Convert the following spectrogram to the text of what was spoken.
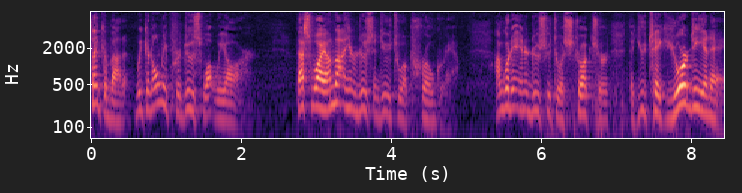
Think about it. We can only produce what we are. That's why I'm not introducing you to a program. I'm going to introduce you to a structure that you take your DNA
